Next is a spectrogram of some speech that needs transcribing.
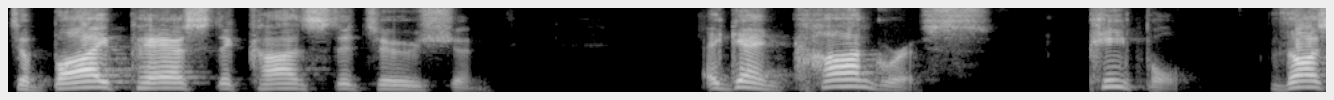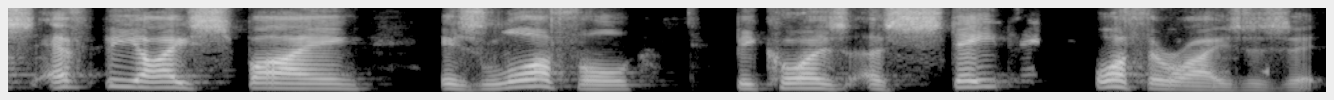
to bypass the Constitution. Again, Congress, people, thus FBI spying is lawful because a state authorizes it,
